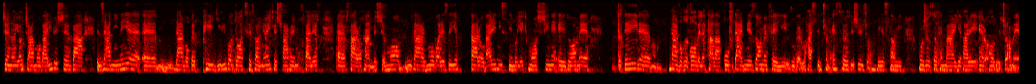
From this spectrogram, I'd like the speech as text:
جنایات جمع بشه و زمینه در واقع پیگیری با دادستانی های کشورهای مختلف فراهم بشه. ما در مبارزه برابری نیستیم با یک ماشین اعدام غیر در واقع قابل توقف در نظام فعلی روبرو هستیم چون استراتژی جمهوری اسلامی مجازات مرگ برای ارعاب جامعه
